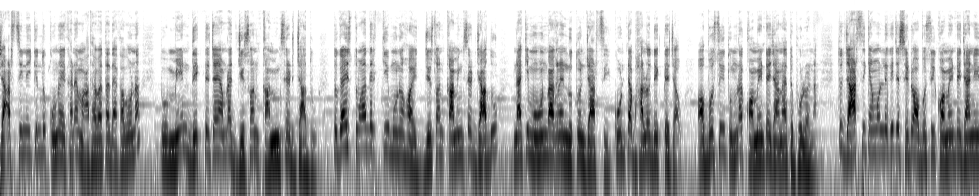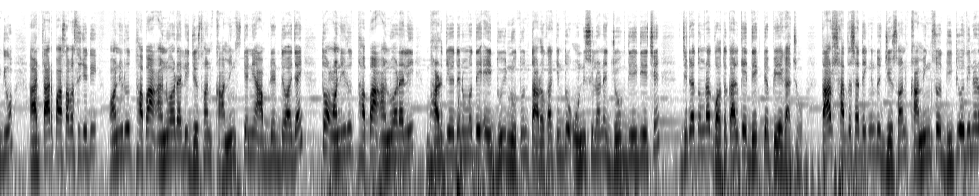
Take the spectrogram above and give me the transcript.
জার্সি নিয়ে কিন্তু কোনো এখানে মাথা ব্যথা দেখাবো না। তো মেন দেখতে চাই আমরা জেসন কামিংসের জাদু। তো গাইজ তোমাদের কি মনে হয় জেসন কামিংসের জাদু নাকি মোহনবাগানের নতুন জার্সি? কোনটা ভালো দেখতে চাও? অবশ্যই তোমরা কমেন্টে জানাতে ভুলো না। তো জার্সি কেমন লেগেছে সেটা অবশ্যই কমেন্টে জানিয়ে দিও। আর তার পাশাপাশি যদি অনিরুদ্ধ থাপা, আনোয়ার আলী, জেসন কামিংসকে নিয়ে আপডেট দেওয়া যায়, তো অনিরুদ্ধ থাপা, আনোয়ার আলী ভারতীয়দের মধ্যে এই দুই নতুন তারকা কিন্তু অনুশীলনে যোগ দিয়ে দিয়েছে, যেটা তোমরা গতকালকে দেখতে পেয়ে গেছো। তার সাথে সাথে কিন্তু জেসন কামিংসও দ্বিতীয় দিনের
